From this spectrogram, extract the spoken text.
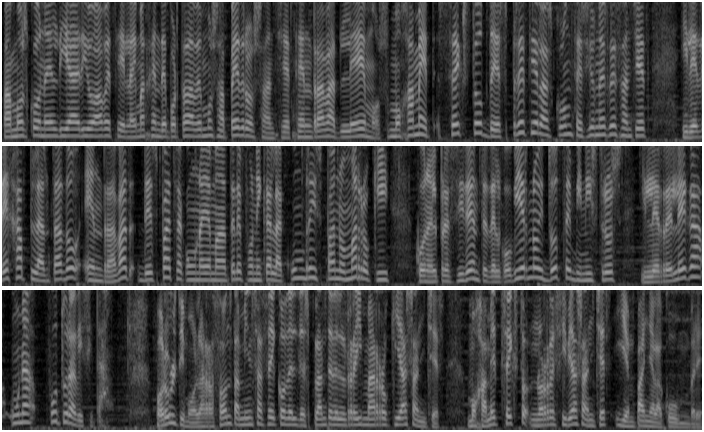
Vamos con el diario ABC. En la imagen de portada vemos a Pedro Sánchez. En Rabat leemos, Mohamed VI desprecia las concesiones de Sánchez y le deja plantado en Rabat. Despacha con una llamada telefónica la cumbre hispano-marroquí con el presidente del gobierno y 12 ministros y le relega una futura visita. Por último, la razón también se hace eco del desplante del rey marroquí a Sánchez. Mohamed VI no recibe a Sánchez y empaña la cumbre.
